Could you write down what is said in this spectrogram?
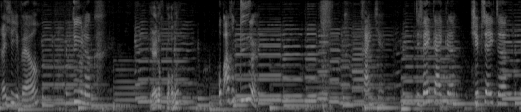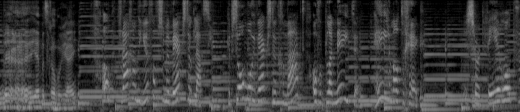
Red je je wel? tuurlijk. Jij nog plannen? Op avontuur. Geintje. TV kijken, chips eten. Jij bent grappig, jij. Oh, vraag aan de juf of ze mijn werkstuk laat zien. Ik heb zo'n mooi werkstuk gemaakt over planeten. Helemaal te gek. Een soort wereld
